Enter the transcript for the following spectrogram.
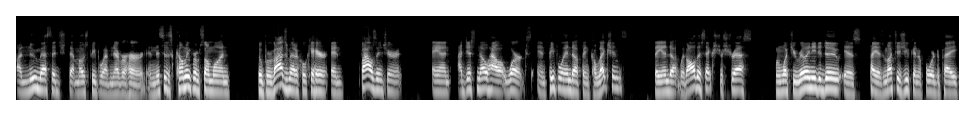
a new message that most people have never heard. And this is coming from someone who provides medical care and files insurance. And I just know how it works. And people end up in collections They end up with all this extra stress when what you really need to do is pay as much as you can afford to pay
